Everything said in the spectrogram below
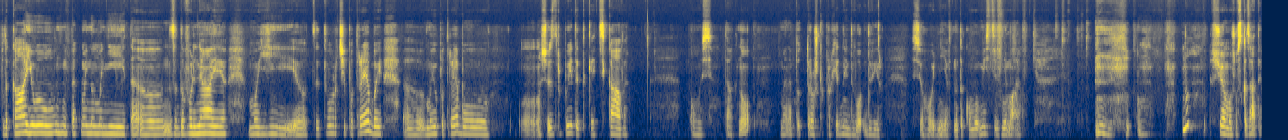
плекаю, так воно мені е, задовольняє мої от, творчі потреби, е, мою потребу щось зробити таке цікаве. Ось так. Ну, в мене тут трошки прохідний двір сьогодні. Я на такому місці знімаю. Ну, що я можу сказати?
